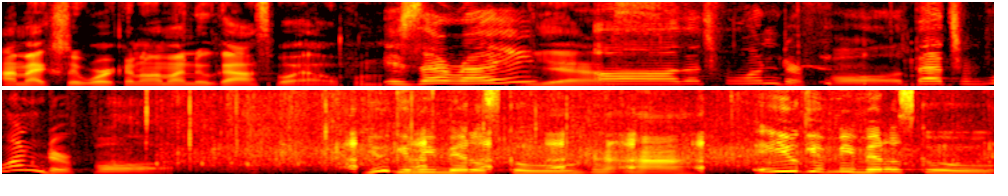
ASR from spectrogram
I'm actually working on my new gospel album. Is that right? Yes. Oh, that's wonderful. That's wonderful. You give me middle school. Uh-huh. You give me middle school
